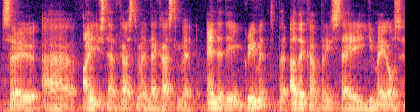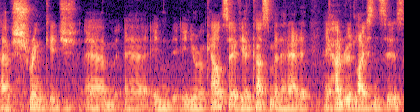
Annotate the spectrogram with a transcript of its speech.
So uh, I used to have a customer and that customer ended the agreement, but other companies say you may also have shrinkage um, uh, in in your account. So if you had a customer that had a, hundred licenses,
